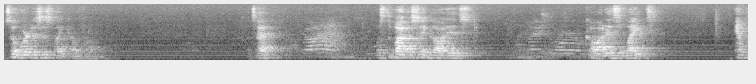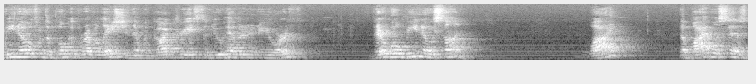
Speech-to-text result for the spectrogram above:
So, where does this light come from? What's that? What's the Bible say God is? God is light. And we know from the book of Revelation that when God creates the new heaven and the new earth, there will be no sun. Why? The Bible says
